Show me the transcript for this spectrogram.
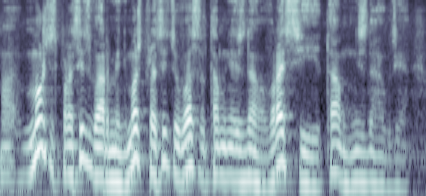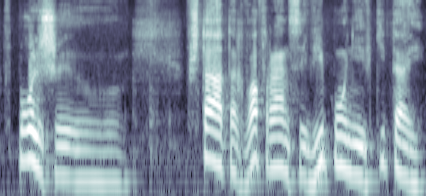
А, можете спросить в Армении, можете спросить у вас там, не знаю, в России, там, не знаю где, в Польше, в Штатах, во Франции, в Японии, в Китае.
